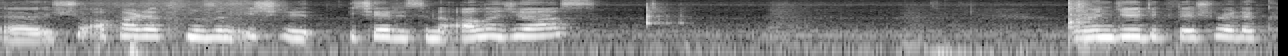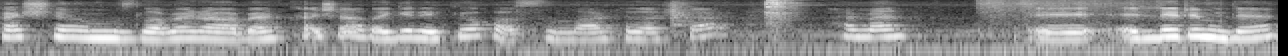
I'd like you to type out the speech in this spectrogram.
e, şu aparatımızın içri, içerisine alacağız. Öncelikle şöyle kaşığımızla beraber kaşığa da gerek yok aslında arkadaşlar. Hemen e, ellerimle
